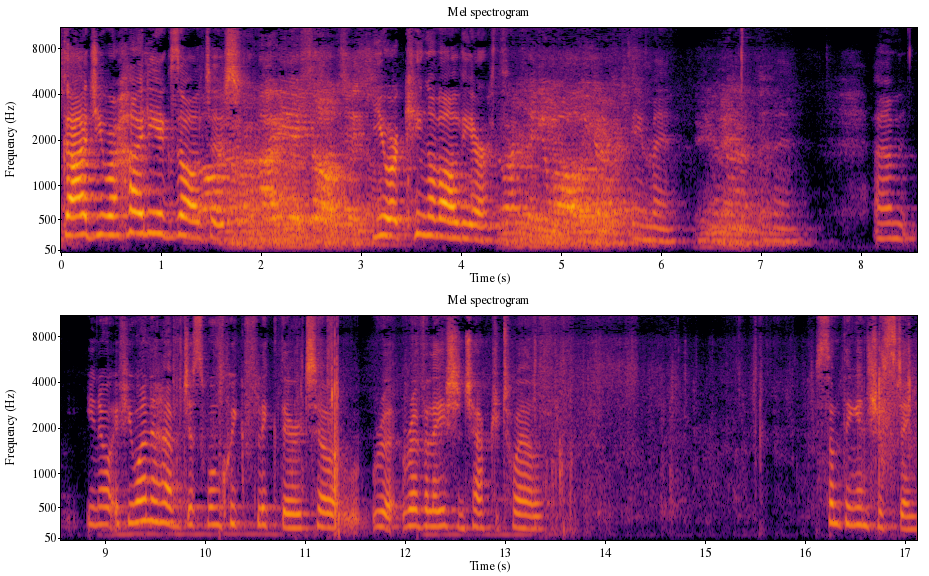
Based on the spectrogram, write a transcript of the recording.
God, you are highly exalted. You are King of all the earth. Amen. Amen. Um, you know, if you want to have just one quick flick there to Re- Revelation chapter 12, something interesting.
